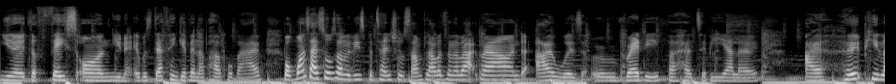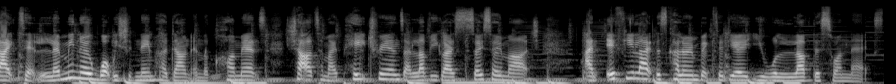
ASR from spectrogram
You know, the face on, you know, it was definitely giving a purple vibe. But once I saw some of these potential sunflowers in the background, I was ready for her to be yellow. I hope you liked it. Let me know what we should name her down in the comments. Shout out to my Patreons. I love you guys so, so much. And if you like this coloring book video, you will love this one next.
